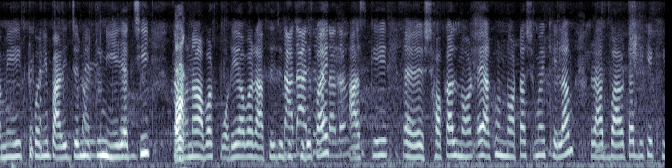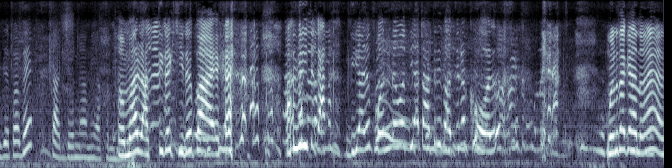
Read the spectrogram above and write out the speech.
আমি একটুখানি বাড়ির জন্য একটু নিয়ে যাচ্ছি। কেননা আবার পরে আবার রাতে যদি খিদে পাই আজকে সকাল ন এখন নটার সময় খেলাম। রাত বারোটার দিকে খিদে পাবে তার জন্য আমি এখন আমার রাত্রিরে খিদে পায়। আমি তো দিয়ারে ফোন দেবো দিয়া তাড়াতাড়ি দরজাটা খোল। মনে থাকে না হ্যাঁ?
